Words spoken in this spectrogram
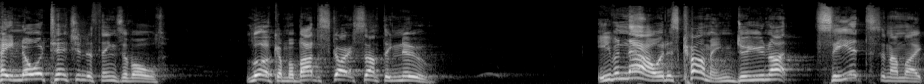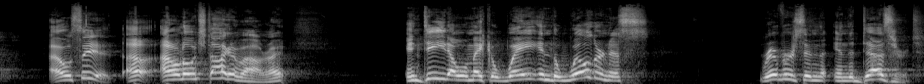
Pay no attention to things of old. Look, I'm about to start something new. Even now it is coming. Do you not see it? And I'm like, I don't see it. I don't, know what you're talking about, right? Indeed, I will make a way in the wilderness, rivers in the, in the desert.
